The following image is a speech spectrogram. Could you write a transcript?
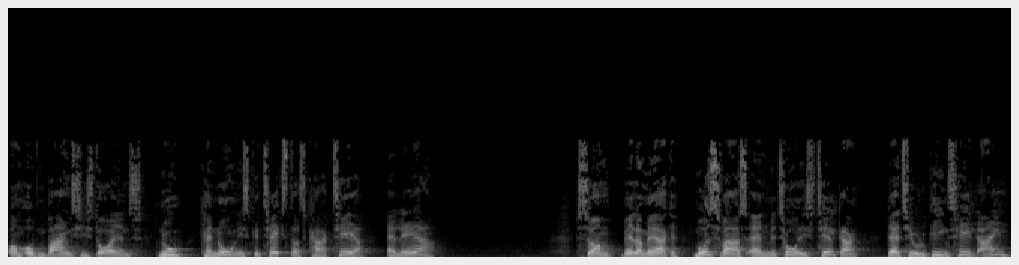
om åbenbaringshistoriens nu kanoniske teksters karakter af lærer, som vel at mærke modsvares af en metodisk tilgang, der er teologiens helt egen,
